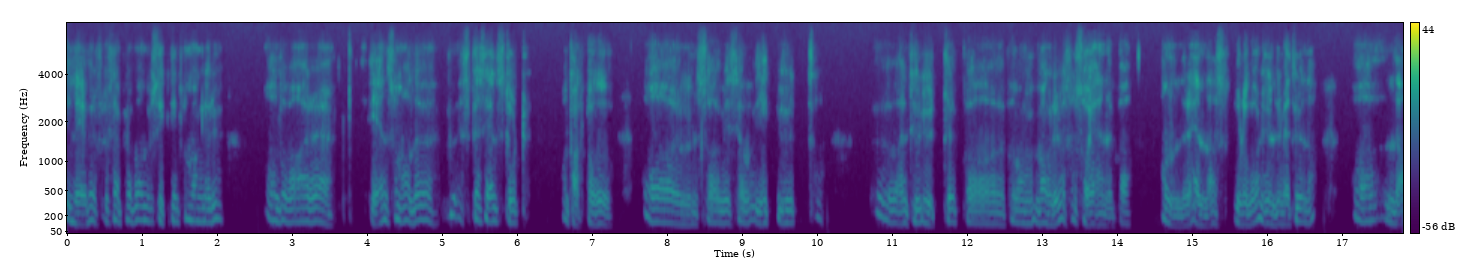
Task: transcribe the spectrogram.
elever, f.eks. på musikken på Manglerud. Og det var eh, en som hadde spesielt stort kontaktbehov. Og så hvis jeg gikk ut var en tur ute på, på Manglerud, så så jeg henne på andre enden av skolegården, 100 meter unna. Og da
